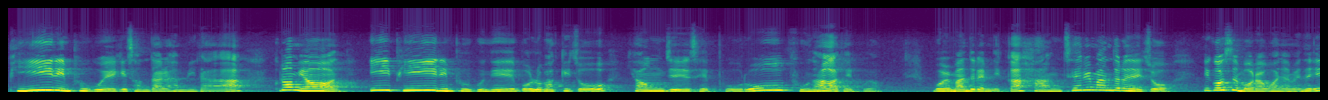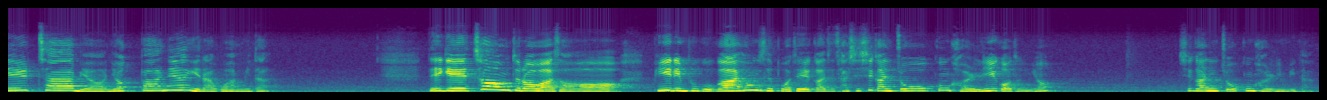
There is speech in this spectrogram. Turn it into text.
B 림프구에게 전달을 합니다. 그러면 이 B 림프구는 뭘로 바뀌죠? 형질세포로 분화가 되고요. 뭘 만들어냅니까? 항체를 만들어내죠. 이것을 뭐라고 하냐면은 1차 면역 반응이라고 합니다. 이게 처음 들어와서 비림프구가 형질세포가 되기까지 사실 시간이 조금 걸리거든요. 시간이 조금 걸립니다.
